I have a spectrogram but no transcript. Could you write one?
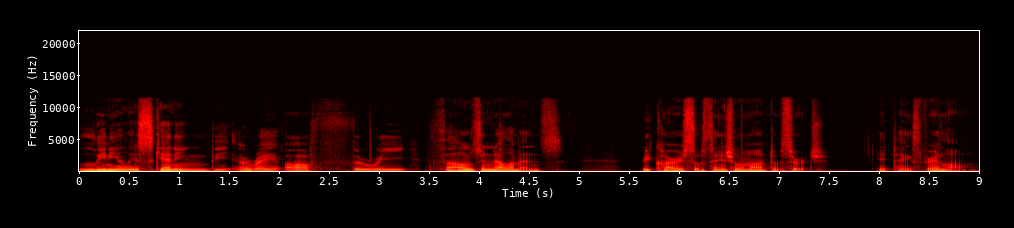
linearly scanning the array of 3,000 elements requires substantial amount of search it takes very long.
